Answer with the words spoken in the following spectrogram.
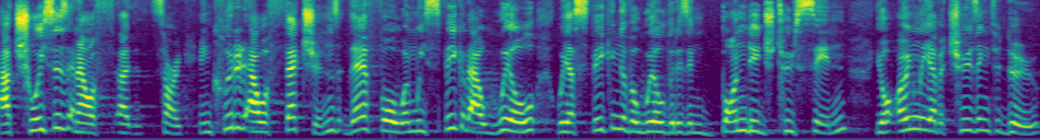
our choices and our, uh, sorry, included our affections. Therefore, when we speak of our will, we are speaking of a will that is in bondage to sin. You're only ever choosing to do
